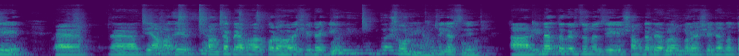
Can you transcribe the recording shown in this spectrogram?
যে যে আমাদের সংখ্যা ব্যবহার করা হয় সেটা কি? শূন্য ঠিক আছে। আর ঋণাত্মকের জন্য যে সংখ্যা ব্যবহার করা হয় সেটা কত?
